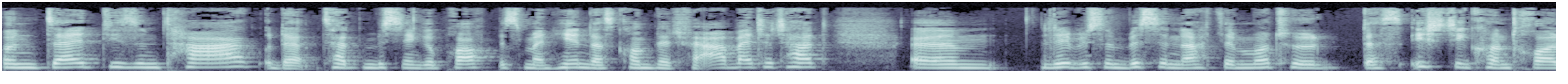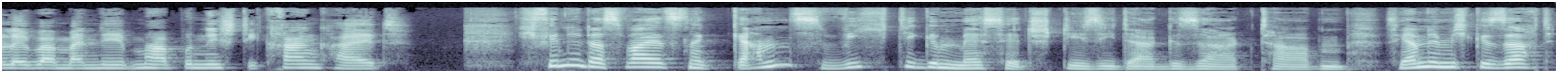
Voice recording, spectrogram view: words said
Und seit diesem Tag, oder es hat ein bisschen gebraucht, bis mein Hirn das komplett verarbeitet hat, ähm, lebe ich so ein bisschen nach dem Motto, dass ich die Kontrolle über mein Leben habe und nicht die Krankheit. Ich finde, das war jetzt eine ganz wichtige Message, die Sie da gesagt haben. Sie haben nämlich gesagt,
